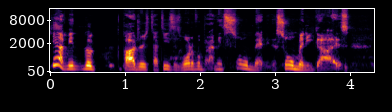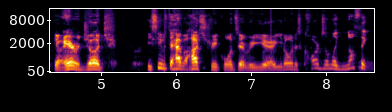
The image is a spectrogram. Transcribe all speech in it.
yeah, I mean, look, Padres, Tatis is one of them, but I mean, so many. There's so many guys. You know, Aaron Judge, he seems to have a hot streak once every year. You know, and his cards are like nothing.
